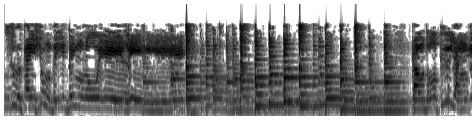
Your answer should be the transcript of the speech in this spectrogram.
是该兄弟顶落来，搞到个人哎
